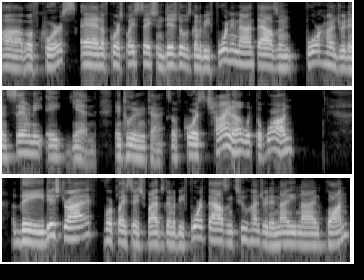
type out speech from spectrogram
uh, of course. And of course, PlayStation Digital is going to be 49,478 yen, including tax. Of course, China with the yuan, the disk drive for PlayStation 5 is going to be 4,299 yuan.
